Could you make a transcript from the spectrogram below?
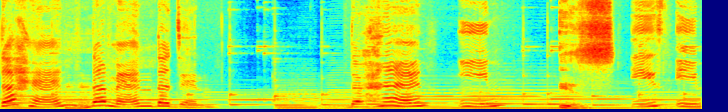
The hen, Mhm. the man, the den. The hen in Is is in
